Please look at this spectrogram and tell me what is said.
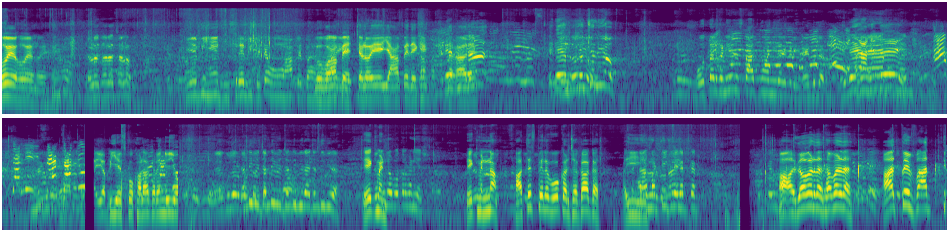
ओए होए होए चलो चलो चलो। ये भी हैं दूसरे भी बेटा वो वहाँ पे वो वहाँ पे चलो ये यहाँ पे देखें लगा दें। बोतल खड़ी है उस्ताद को आनी करेगी रेगुलर भाई अभी ये इसको खड़ा करेंगे यो जल्दी भी जल्दी भी जल्दी भी रहा जल्दी भी रहा। एक मिनट। बोतल खड़ी है। एक मिनट ना आतिफ पहले वो कर जगह कर। आई। मट्टी के लग कर हाँ ज़बरदस्त ज़बरदस्त। आतिफ आतिफ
